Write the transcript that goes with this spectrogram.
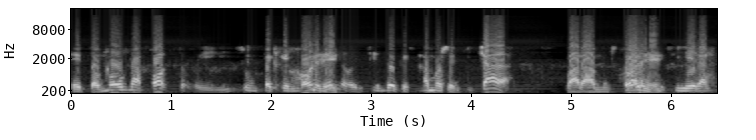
se tomó una foto y hizo un pequeño video diciendo que estamos en Pichada, para mostrar que sí era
